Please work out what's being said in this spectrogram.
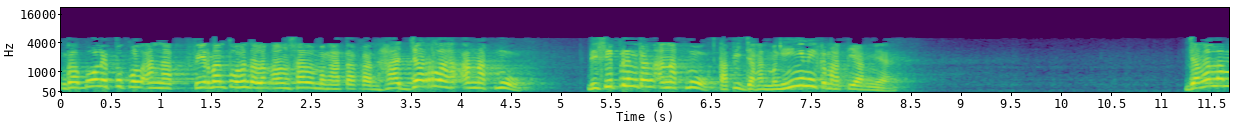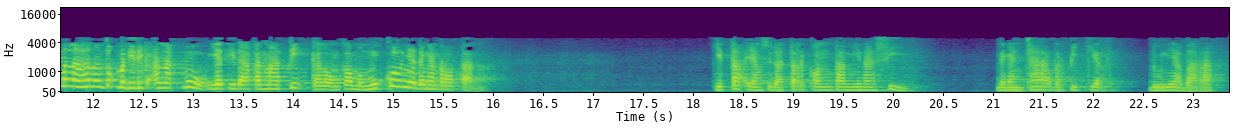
Enggak boleh pukul anak. Firman Tuhan dalam Amsal mengatakan, hajarlah anakmu. Disiplinkan anakmu, tapi jangan mengingini kematiannya. Janganlah menahan untuk mendidik anakmu, ia tidak akan mati kalau engkau memukulnya dengan rotan. Kita yang sudah terkontaminasi dengan cara berpikir dunia barat,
